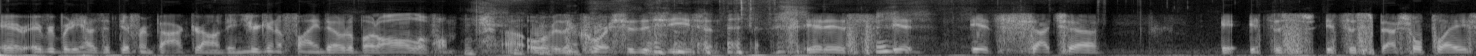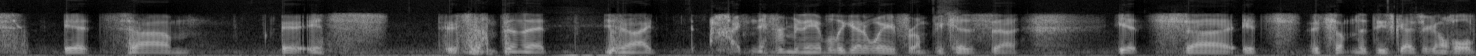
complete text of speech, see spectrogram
everybody has a different background, and you're going to find out about all of them uh, over the course of the season. It is it it's such a it, it's a it's a special place. It's um it, it's it's something that you know I I've never been able to get away from because uh, it's uh, it's it's something that these guys are going to hold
